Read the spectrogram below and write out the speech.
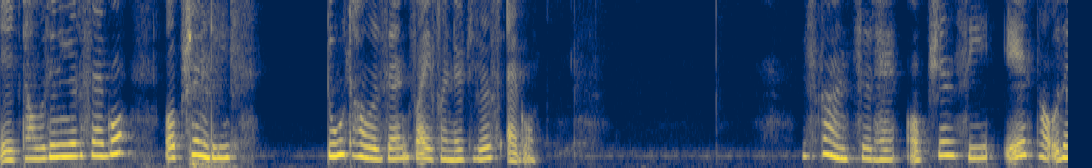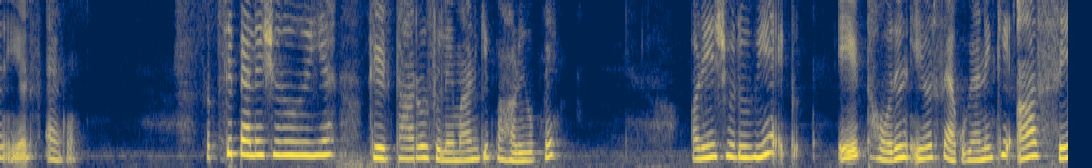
eight thousand years ago option D two thousand five hundred years ago इसका आंसर है option C eight thousand years ago सबसे पहले शुरू हुई है किरथार और सुलेमान की पहाड़ियों पे। और ये शुरू हुई है एक एट थाउज़ेंड ईयर्स एगो यानी कि आज से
